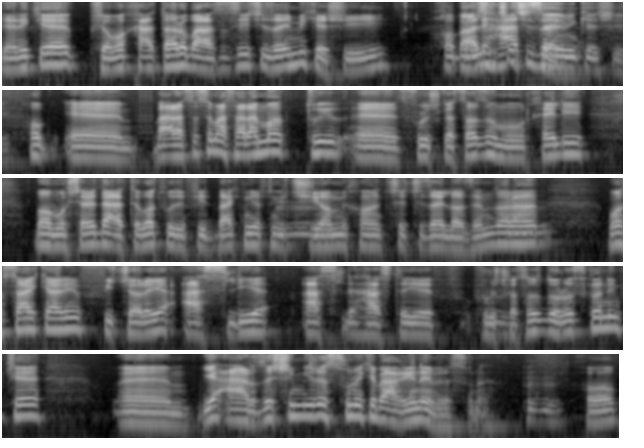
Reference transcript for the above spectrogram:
یعنی که شما خط رو بر اساس یه چیزایی می‌کشی. خب بر اساس چه چیزایی می‌کشی؟ خب بر اساس مثلا ما توی فروشگاه سازمون خیلی با مشتری در ارتباط بودیم feedback می‌گرفتیم که چیا می‌خوان چه چیزایی لازم دارن. ما سعی کردیم feature های اصلی اصل هسته فروشگاه ساز درست کنیم که یه ارزشی میرسونه که بقیه نمیرسونه. خب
